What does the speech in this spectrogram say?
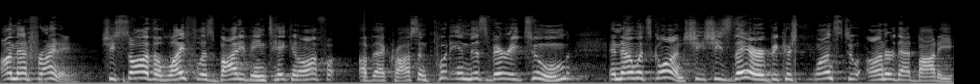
on that Friday. She saw the lifeless body being taken off of that cross and put in this very tomb, and now it's gone. She, she's there because she wants to honor that body,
